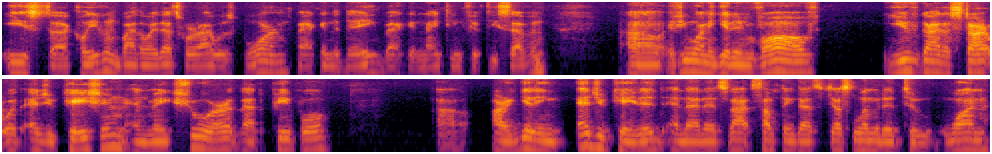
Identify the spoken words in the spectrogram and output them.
East uh, Cleveland. By the way, that's where I was born back in the day, back in 1957. Uh, if you want to get involved, you've got to start with education and make sure that people uh, are getting educated and that it's not something that's just limited to one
